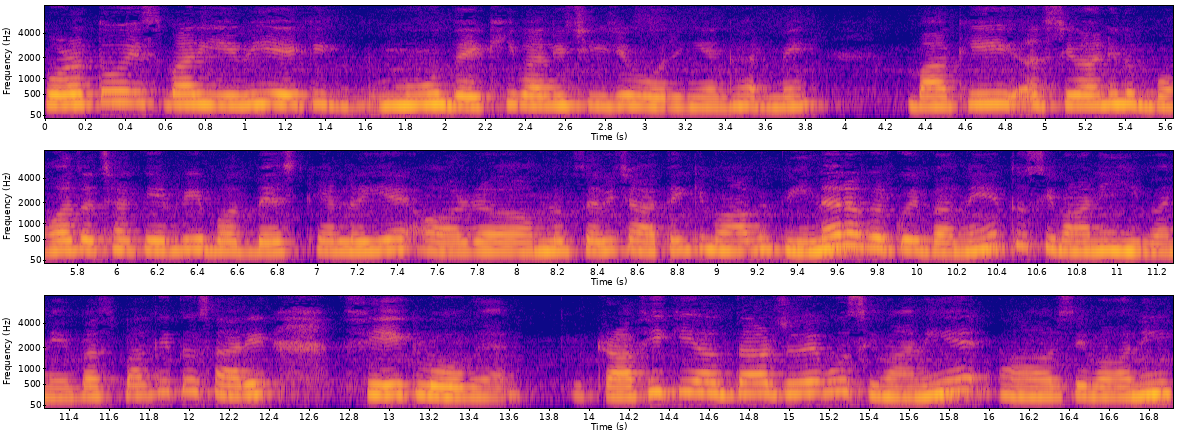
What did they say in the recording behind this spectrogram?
थोड़ा तो इस बार ये भी है कि मुँह देखी वाली चीज़ें हो रही हैं घर में। बाकी शिवानी तो बहुत अच्छा खेल रही है, बहुत बेस्ट खेल रही है और हम लोग सभी चाहते हैं कि वहाँ पे विनर अगर कोई बने तो शिवानी ही बने। बस बाकी तो सारे फेक लोग हैं। ट्रॉफी की हकदार जो है वो शिवानी है और शिवानी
